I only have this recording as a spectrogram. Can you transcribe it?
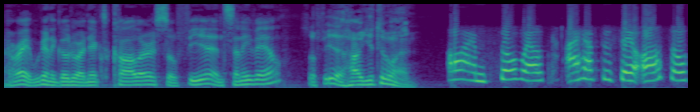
All right, we're going to go to our next caller, Sophia in Sunnyvale. Sophia, how are you doing? Oh, I'm so well. I have to say also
